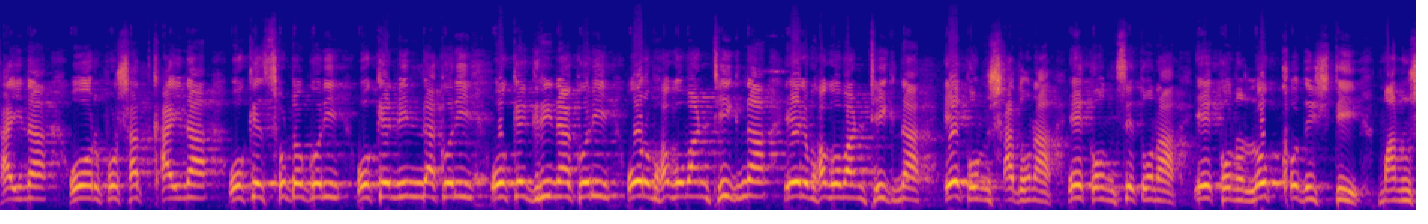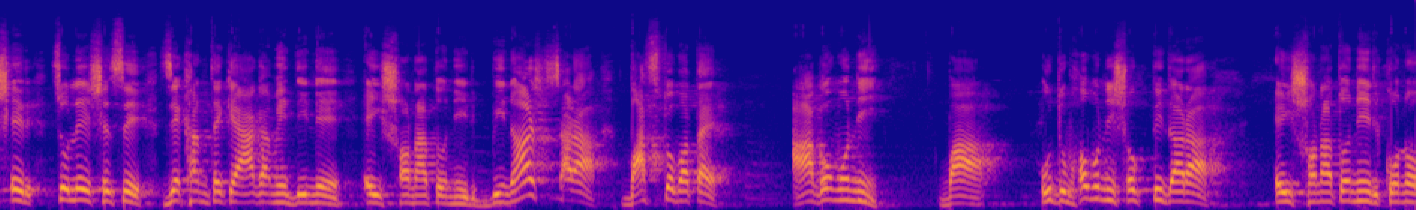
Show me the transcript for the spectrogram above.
খাই না, ওর প্রসাদ খাই না, ওকে ছোট করি, ওকে নিন্দা করি, ওকে ঘৃণা করি, ওর ভগবান ঠিক না, এর ভগবান ঠিক না, এ কোন সাধনা, এ কোন চেতনা, এ কোন লক্ষ্য দৃষ্টি মানুষের চলে এসেছে যেখান থেকে আগামী দিনে এই সনাতনীর বিনাশ ছাড়া বাস্তবতায় আগমনী বা উদ্ভাবনী শক্তি দ্বারা এই সনাতনীর কোনো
